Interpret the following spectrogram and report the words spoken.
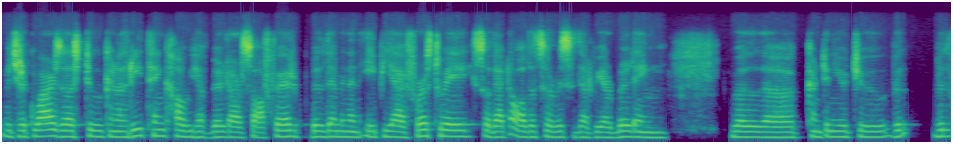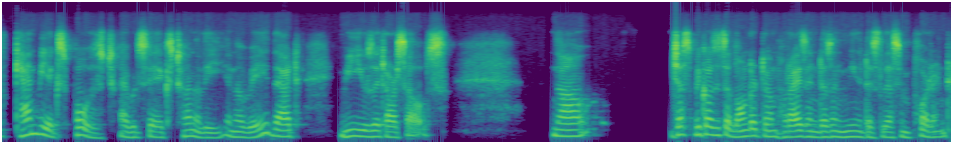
which requires us to kind of rethink how we have built our software, build them in an API first way, so that all the services that we are building will uh, continue to will, will can be exposed. I would say externally in a way that we use it ourselves. Now, just because it's a longer term horizon doesn't mean it is less important.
